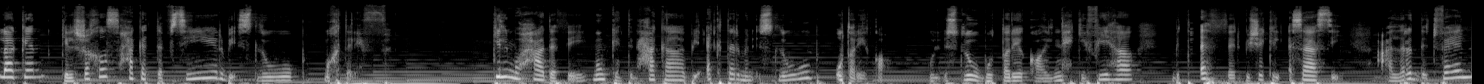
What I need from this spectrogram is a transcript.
لكن كل شخص حكى التفسير بأسلوب مختلف. كل محادثة ممكن تنحكى بأكثر من أسلوب وطريقة والأسلوب والطريقة اللي نحكي فيها بتأثر بشكل أساسي على ردة فعل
